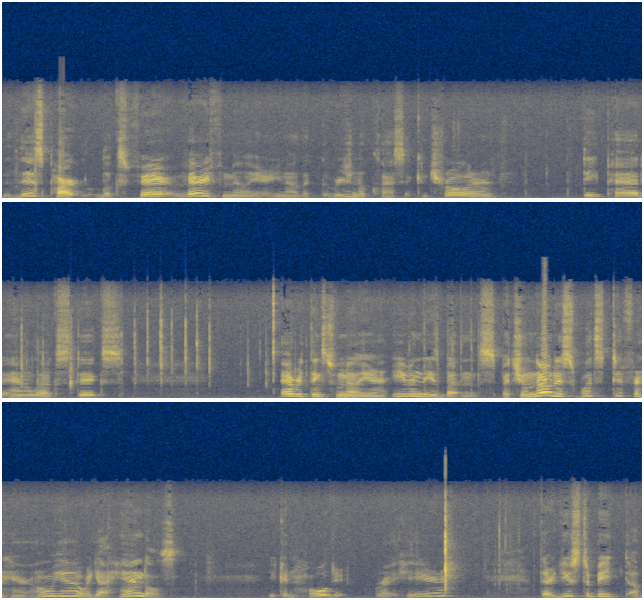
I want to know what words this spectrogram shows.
this part looks very, very familiar. You know, the original classic controller, D-pad, analog sticks. Everything's familiar, even these buttons. But you'll notice what's different here. Oh yeah, we got handles. You can hold it right here. There used to be a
